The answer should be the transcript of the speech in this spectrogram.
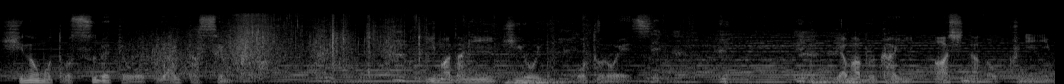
日の本すべてを焼いた戦火は いまだに勢い衰えず山深い芦名の国にも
